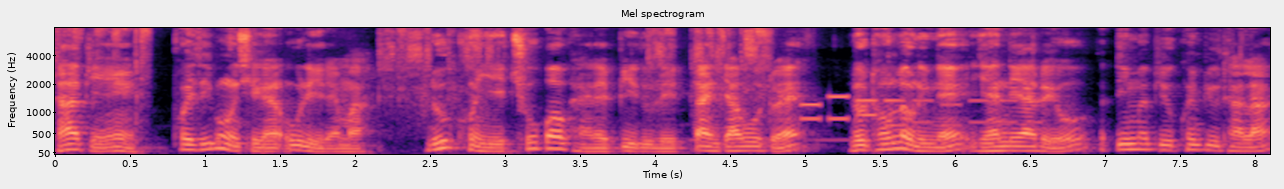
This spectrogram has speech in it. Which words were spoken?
ဒါ့အပြင်ဖွဲ့စည်းပုံအခြေခံဥပဒေထဲမှာလူခွင့်ရေးချိုးပေါက်ခံတဲ့ပြည်သူတွေတိုင်ကြားဖို့အတွက်လူထုံးလုံနေတဲ့ရန်တရားတွေကိုအတိမပြုခွင့်ပြုထားလား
